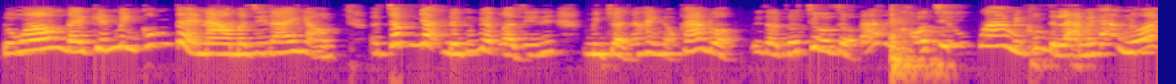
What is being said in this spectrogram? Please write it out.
đúng không? Đấy, khiến mình không thể nào mà gì đây nhở chấp nhận được cái việc là gì đi, mình chuyển sang hành động khác được. Bây giờ nó chưa rửa bát thì khó chịu quá, mình không thể làm cái khác nữa ấy.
